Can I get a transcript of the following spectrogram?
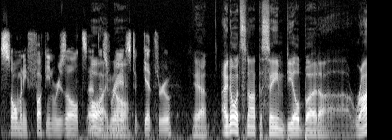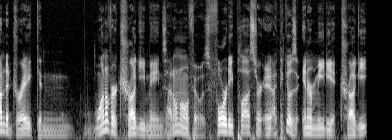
so many fucking results at Oh, this I know. race to get through. yeah, I know it's not the same deal, but uh, Rhonda Drake and one of her truggy mains, I don't know if it was 40 plus or eh, I think it was intermediate truggy.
